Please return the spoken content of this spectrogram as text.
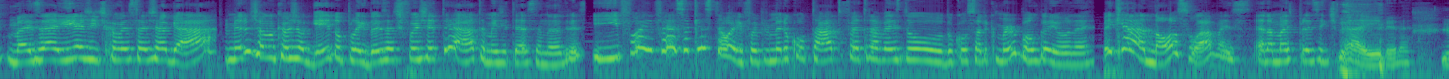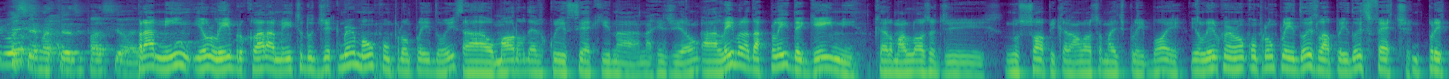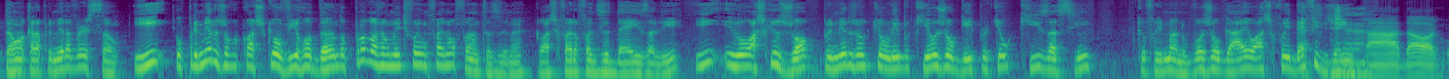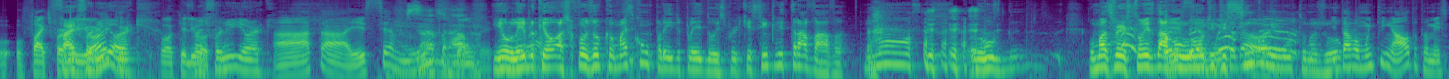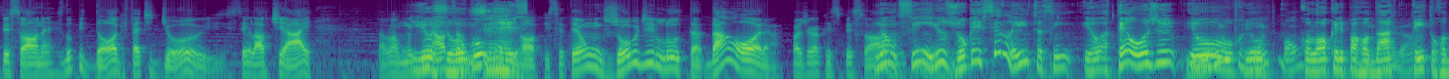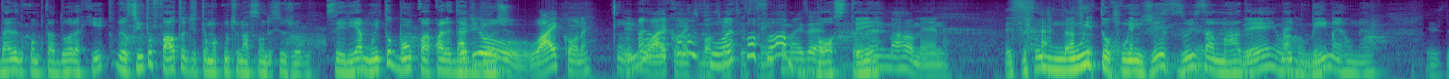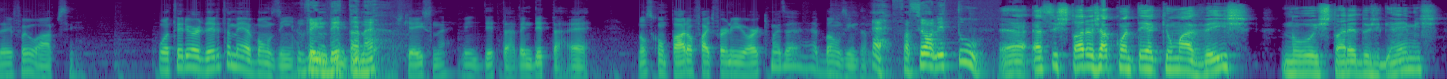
Mas aí a gente começou a jogar. O primeiro jogo que eu joguei no Play 2 acho que foi GTA, também GTA San Andreas. E foi, foi essa questão aí. Foi o primeiro contato, foi através do, do console que meu irmão ganhou, né? Bem que era nosso lá, mas era mais presente pra ele, né? E você, Matheus e Pacioli? Pra mim, eu lembro claramente do dia que meu irmão comprou um Play 2. Ah, o Mauro deve conhecer aqui na, na região. Ah, lembra da Play The Game, que era uma loja de. no shopping, que era uma loja mais de Playboy? Eu lembro que meu irmão comprou um Play 2 lá, Play 2 Fat, um pretão, aquela primeira versão. E o primeiro jogo que eu acho que eu vi rodando provavelmente foi um Final Fantasy, né? Eu acho que Final Fantasy X ali. E eu acho que o jogo, o primeiro jogo que eu lembro que eu joguei porque eu quis assim. Que eu falei, mano, vou jogar, eu acho que foi Def Jam. Jam. Ah, da hora. O, o Fight for, Fight New, for York? New York. Ou aquele Fight outro? for New York. Ah, tá. Esse é muito Esse é brabo. bom, velho. E eu lembro que eu acho que foi o jogo que eu mais comprei de Play 2, porque sempre ele travava. Nossa. Um- umas versões davam um é load de muito da 5 hora. minutos no E jogo. tava muito em alta também esse pessoal, né? Snoop Dogg, Fat Joe, e sei lá, o T.I. Tava muito E em o alta jogo é- hip hop. Você tem um jogo de luta da hora pra jogar com esse pessoal. Não, sim, e o jogo é excelente, assim. Eu até hoje eu, Muito, eu muito bom. coloco ele pra rodar, tento rodar ele no computador aqui. Eu sinto falta de ter uma continuação desse jogo. Seria muito bom com a qualidade Teve de o, hoje. o Icon, né? Teve Mas o Icon no Xbox não- o Icon foi 360, uma mas é bosta, bem né? marromeno. Foi muito ruim, Jesus amado. É, bem mas marromeno. bem mais romeno. Esse daí foi o ápice. O anterior dele também é bonzinho. Vendetta, né? Acho que é isso, né? Vendetta, Vendetta, é. Não se compara ao Fight for New York, mas é, é bonzinho também. É, assim, olha, e tu? É, essa história eu já contei aqui uma vez no História dos Games.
